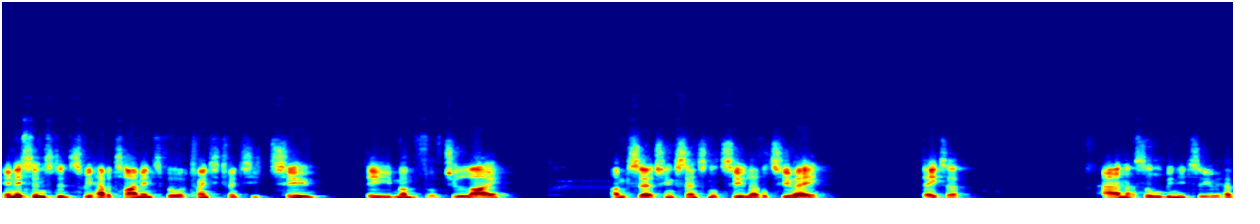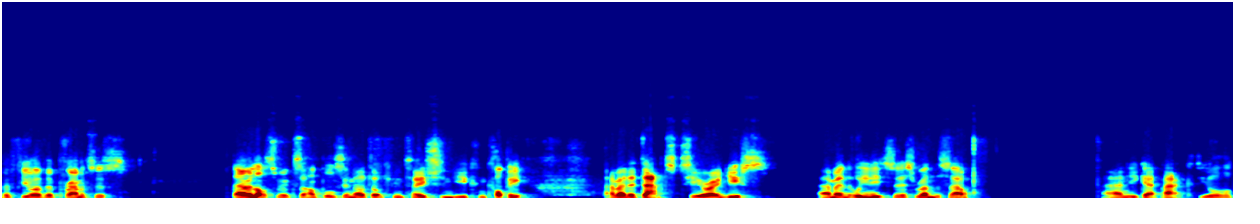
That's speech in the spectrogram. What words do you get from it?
In this instance, we have a time interval of 2022, the month of July. I'm searching Sentinel-2 level 2A data. And that's all we need to do. We have a few other parameters. There are lots of examples in our documentation you can copy and then adapt to your own use. And then all you need to do is run the cell. And you get back your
